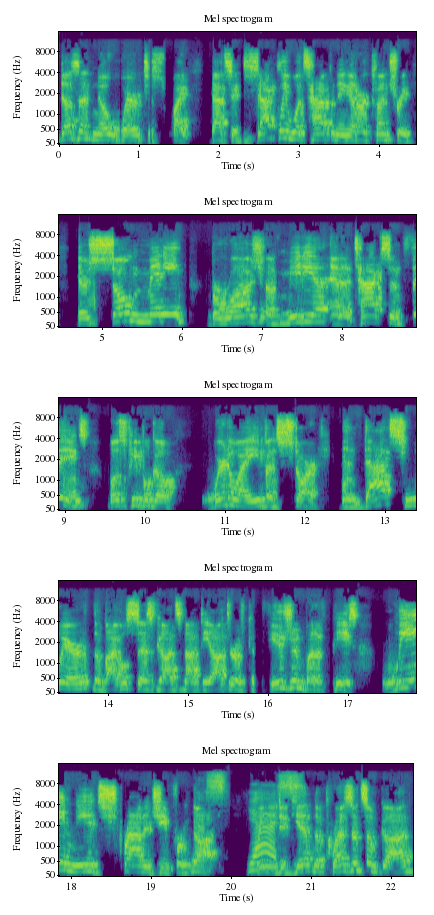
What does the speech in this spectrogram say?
doesn't know where to strike. That's exactly what's happening in our country. There's so many barrage of media and attacks and things. Most people go, where do I even start? And that's where the Bible says God's not the author of confusion, but of peace. We need strategy from God. Yes. Yes. We need to get in the presence of God,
